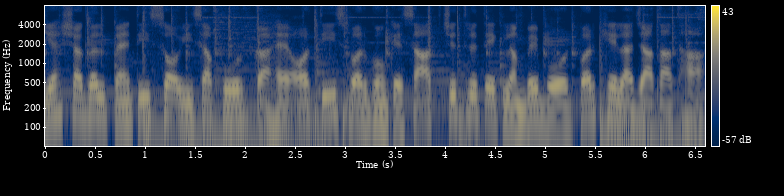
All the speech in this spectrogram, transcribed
यह शगल 3500 ईसा पूर्व का है और 30 वर्गों के साथ चित्रित एक लंबे बोर्ड पर खेला जाता था।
